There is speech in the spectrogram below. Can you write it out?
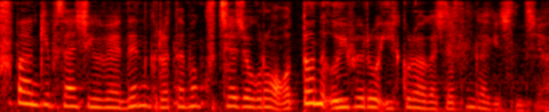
후반기 부산시 의회는 그렇다면 구체적으로 어떤 의회로 이끌어가실 생각이신지요?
